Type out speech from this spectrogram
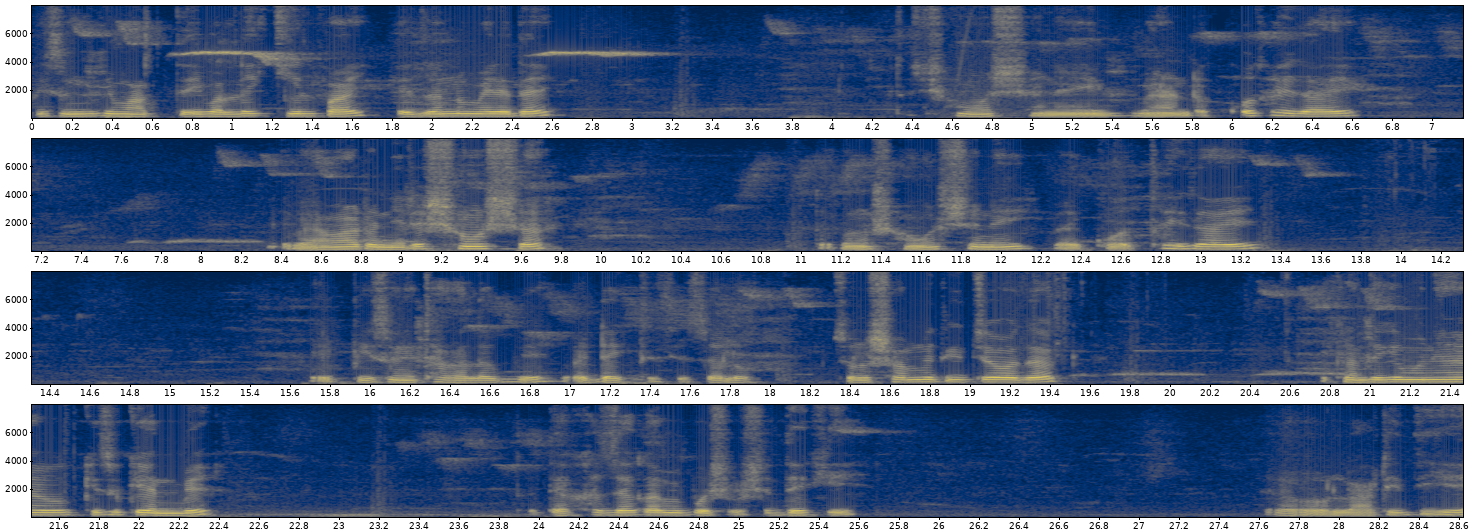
পিছন দিকে মারতেই পারলেই কিল পায় এর জন্য মেরে দেয়। তো সমস্যা নেই ব্যান্ডটা কোথায় যায়? এবার আমার একটা নেটের সমস্যা। তো কোনো সমস্যা নেই, ভাই কোথায় যায়? এর পিছনে থাকা লাগবে ওই দেখতেছি, চলো। চলো সামনের দিকে যাওয়া যাক। এখান থেকে মনে হয় ও কিছু কেনবে। তো দেখা যাক, আমি বসে বসে দেখি। ও লাঠি দিয়ে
